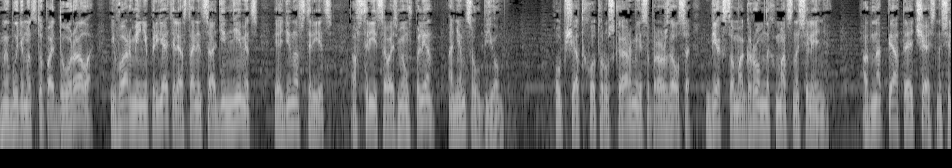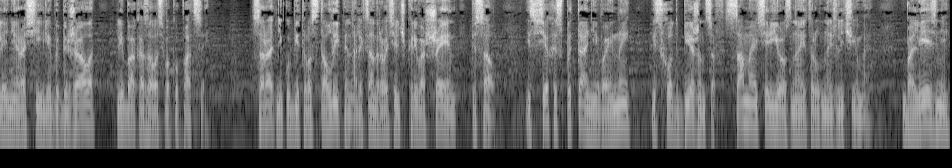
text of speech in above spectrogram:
«Мы будем отступать до Урала, и в армии неприятеля останется один немец и один австриец. Австрийца возьмем в плен, а немца убьем». Общий отход русской армии сопровождался бегством огромных масс населения. Одна пятая часть населения России либо бежала, либо оказалась в оккупации. Соратник убитого Столыпина Александр Васильевич Кривошеин писал «Из всех испытаний войны исход беженцев самое серьезное и трудноизлечимое. Болезни,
